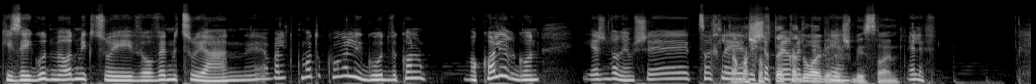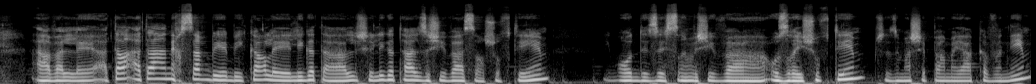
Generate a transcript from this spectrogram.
כי זה איגוד מאוד מקצועי ועובד מצוין, אבל כמו כל איגוד וכמו כל ארגון, יש דברים שצריך לשפר כמה ולתקן. שופטי כדורגל יש בישראל? אלף. אבל אה, אתה, אתה נחשף בעיקר לליגת העל, שליגת העל זה 17 שופטים, עם עוד איזה 27 עוזרי שופטים, שזה מה שפעם היה הכוונים.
